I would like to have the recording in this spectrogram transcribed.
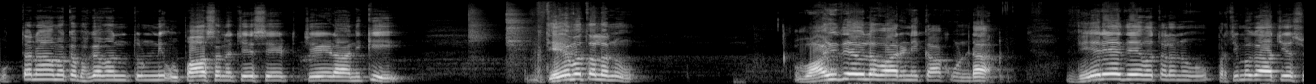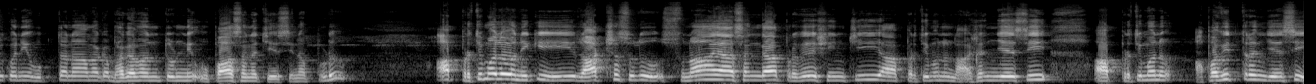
ఉక్తనామక భగవంతుణ్ణి ఉపాసన చేసే చేయడానికి దేవతలను వాయుదేవుల వారిని కాకుండా వేరే దేవతలను ప్రతిమగా చేసుకొని ఉక్తనామక భగవంతుణ్ణి ఉపాసన చేసినప్పుడు ఆ ప్రతిమలోనికి రాక్షసులు సునాయాసంగా ప్రవేశించి ఆ ప్రతిమను నాశం చేసి ఆ ప్రతిమను అపవిత్రం చేసి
